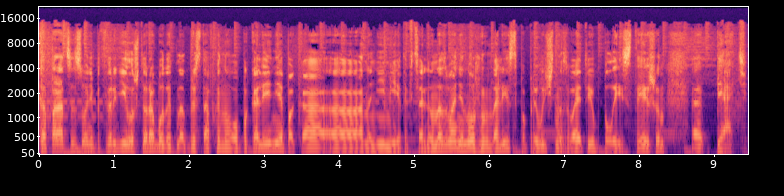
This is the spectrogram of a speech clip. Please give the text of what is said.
Корпорация Sony подтвердила, что работает над приставкой нового поколения, пока э, она не имеет официального названия, но журналисты по привычке называют ее PlayStation э, 5.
